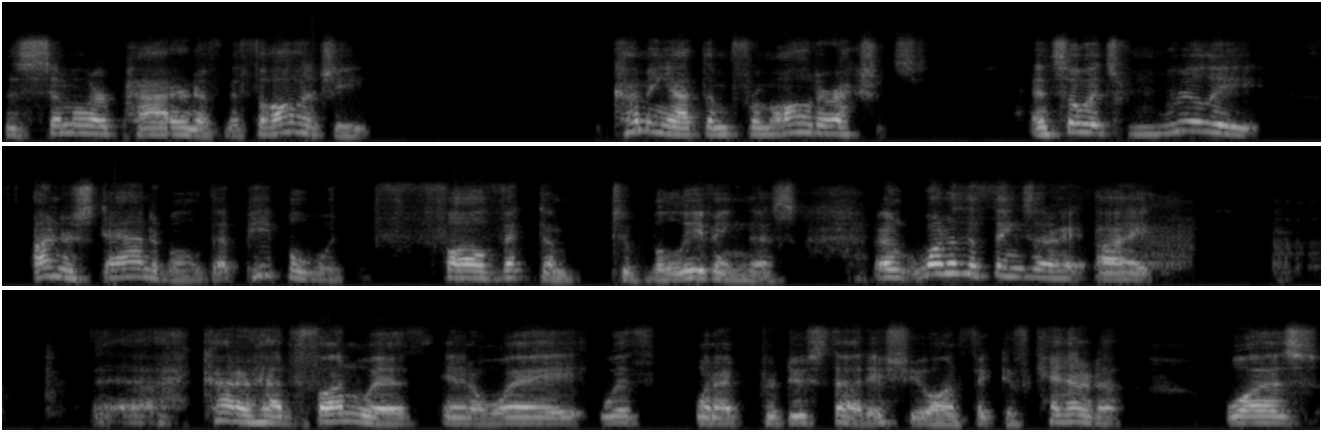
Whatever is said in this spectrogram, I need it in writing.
this similar pattern of mythology coming at them from all directions. And so it's really understandable that people would fall victim to believing this. And one of the things that I, I uh, kind of had fun with in a way with when I produced that issue on fictive Canada was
